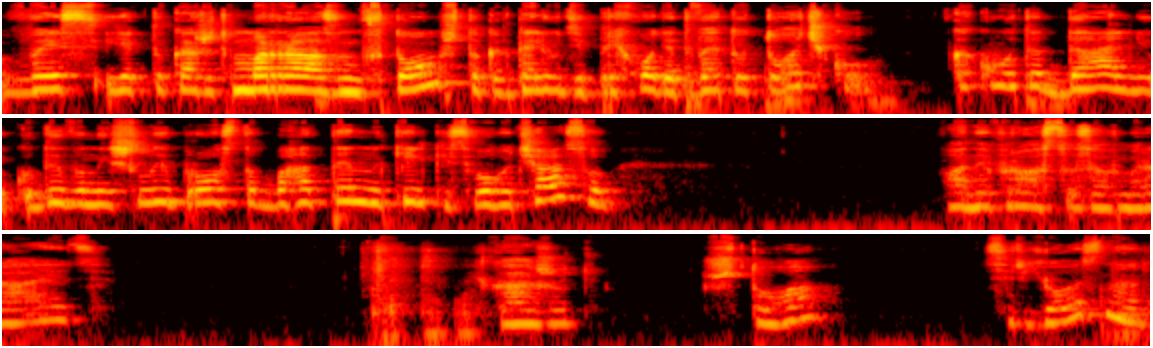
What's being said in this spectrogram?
весь, як то кажуть, маразм в тому, що коли люди приходять в эту точку, в какую-то дальню, куди вони йшли просто багатенну кількість свого часу, вони просто завмирають и кажут, что? Серьезно?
